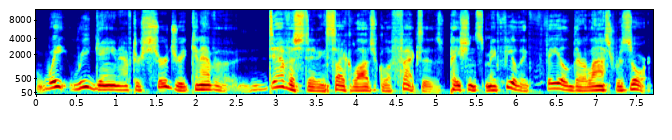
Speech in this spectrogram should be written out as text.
weight regain after surgery can have devastating psychological effects, as patients may feel they failed their last resort.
